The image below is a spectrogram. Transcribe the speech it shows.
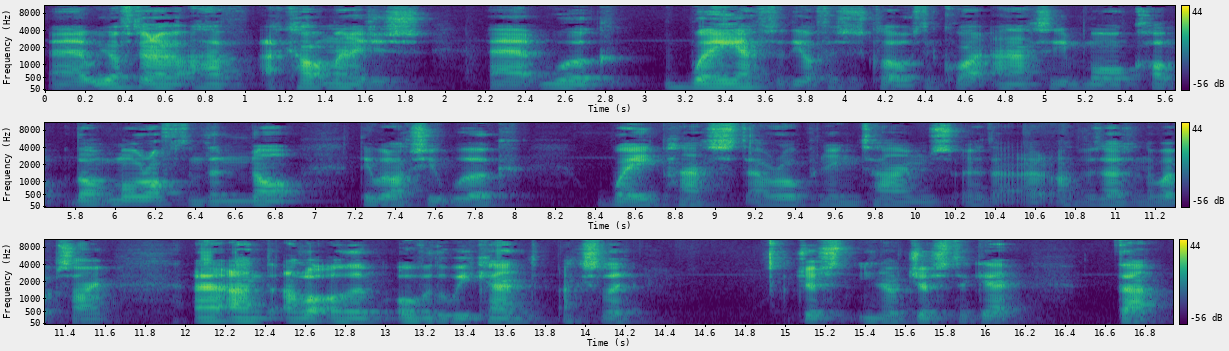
Uh, we often have account managers uh, work way after the office is closed, and quite actually more com- more often than not, they will actually work way past our opening times uh, that are advertised on the website, uh, and a lot of them over the weekend actually, just you know just to get that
